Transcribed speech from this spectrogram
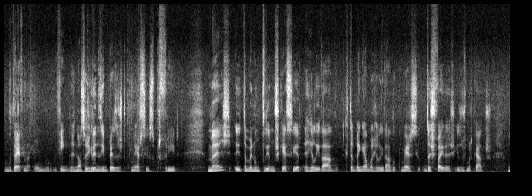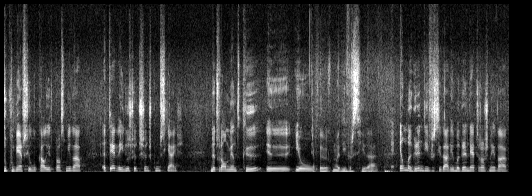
moderna, ou enfim, nas nossas grandes empresas de comércio, se preferir, mas também não podemos esquecer a realidade, que também é uma realidade do comércio, das feiras e dos mercados, do comércio local e de proximidade, até da indústria dos centros comerciais. Naturalmente que eh, eu. É com uma diversidade. É uma grande diversidade e uma grande heterogeneidade.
